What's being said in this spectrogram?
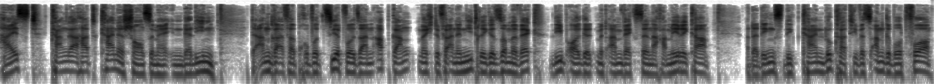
Heißt, Kanga hat keine Chance mehr in Berlin. Der Angreifer provoziert wohl seinen Abgang, möchte für eine niedrige Summe weg, liebäugelt mit einem Wechsel nach Amerika. Allerdings liegt kein lukratives Angebot vor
